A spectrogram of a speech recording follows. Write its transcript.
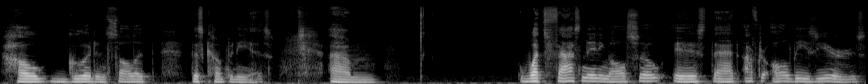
how good and solid this company is. Um, what's fascinating also is that after all these years,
